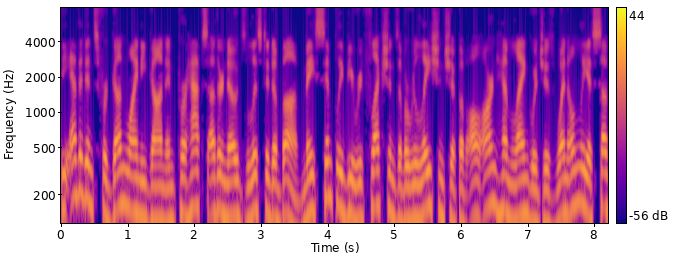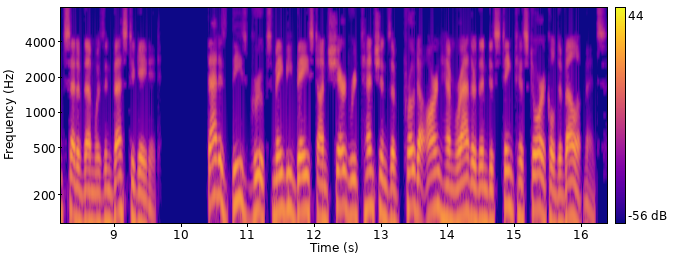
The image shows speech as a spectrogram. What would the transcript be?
The evidence for Gunwinyguan and perhaps other nodes listed above may simply be reflections of a relationship of all Arnhem languages when only a subset of them was investigated. That is, these groups may be based on shared retentions of Proto-Arnhem rather than distinct historical developments.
